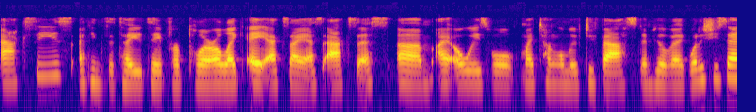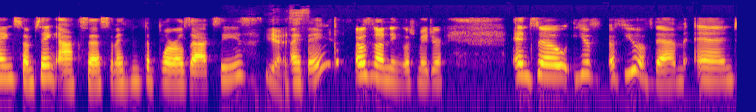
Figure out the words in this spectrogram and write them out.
axes. I think that's how you'd say it for plural, like A X I S axis. Um, I always will, my tongue will move too fast, and people will be like, "What is she saying?" So I'm saying axis, and I think the plural's axes. Yes. I think I was not an English major, and so you have a few of them, and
